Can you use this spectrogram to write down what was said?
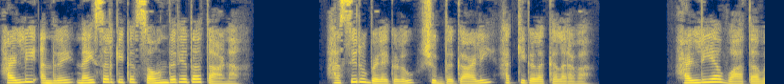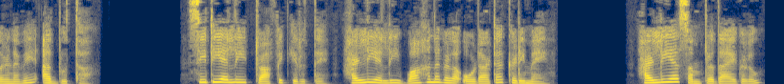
ಹಳ್ಳಿ ಅಂದ್ರೆ ನೈಸರ್ಗಿಕ ಸೌಂದರ್ಯದ ತಾಣ. ಹಸಿರು ಬೆಳೆಗಳು, ಶುದ್ಧ ಗಾಳಿ, ಹಕ್ಕಿಗಳ ಕಲರವ. ಹಳ್ಳಿಯ ವಾತಾವರಣವೇ ಅದ್ಭುತ. ಸಿಟಿಯಲ್ಲಿ ಟ್ರಾಫಿಕ್ ಇರುತ್ತೆ, ಹಳ್ಳಿಯಲ್ಲಿ ವಾಹನಗಳ ಓಡಾಟ ಕಡಿಮೆ. ಹಳ್ಳಿಯ ಸಂಪ್ರದಾಯಗಳು,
